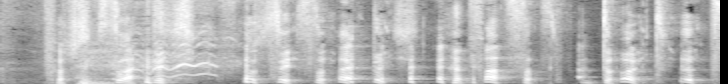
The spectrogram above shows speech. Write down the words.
verstehst du eigentlich, verstehst du eigentlich, was das bedeutet?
